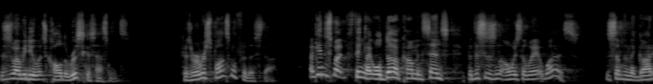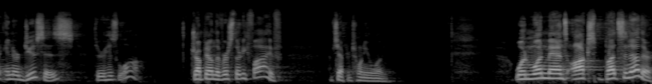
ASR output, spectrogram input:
This is why we do what's called the risk assessments, because we're responsible for this stuff. Again, this might think like, well, duh, common sense, but this isn't always the way it was. This is something that God introduces through his law. Drop down to verse 35 of chapter 21. When one man's ox butts another,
